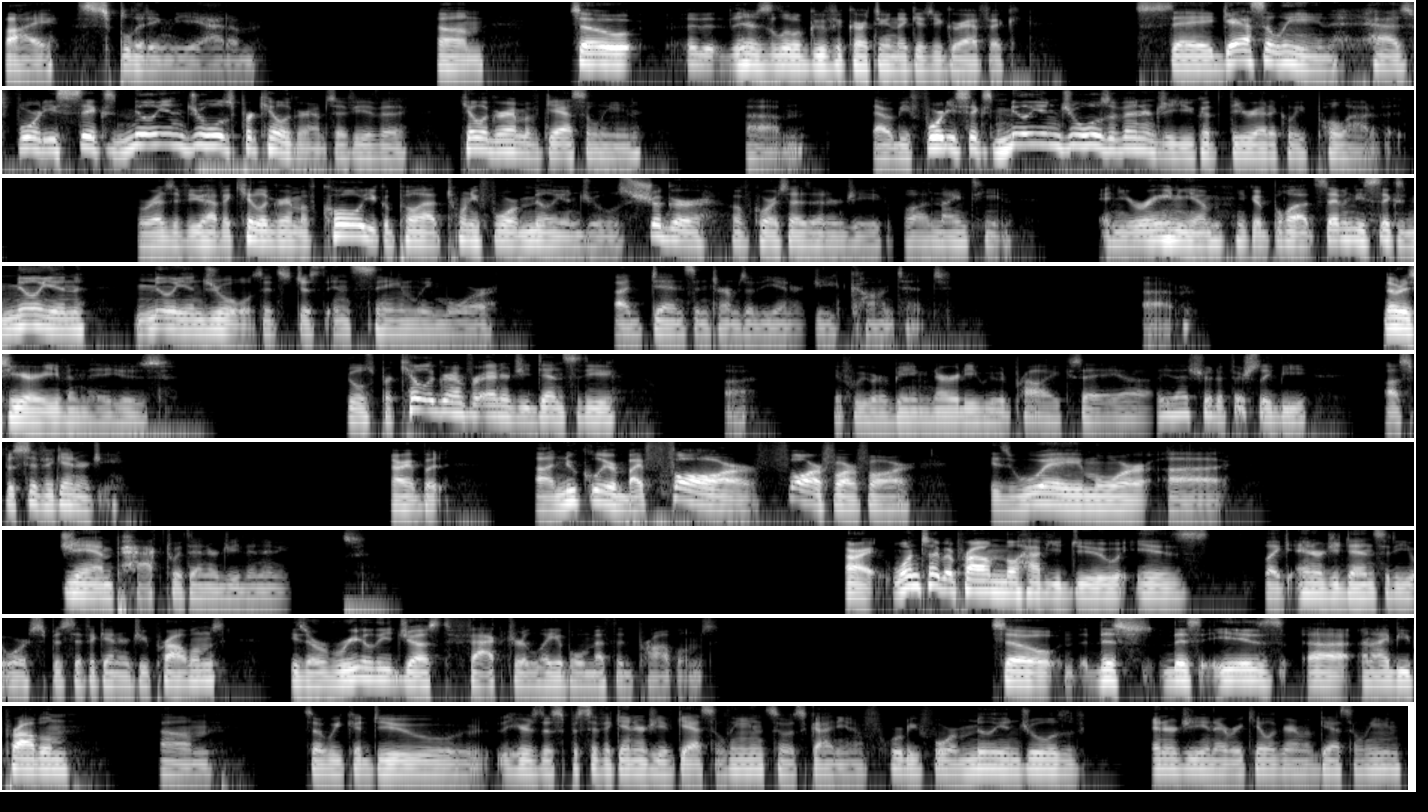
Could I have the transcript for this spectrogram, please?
by splitting the atom. Um, so uh, there's a little goofy cartoon that gives you graphic. Say gasoline has 46 million joules per kilogram. So if you have a kilogram of gasoline, um, that would be 46 million joules of energy you could theoretically pull out of it. Whereas if you have a kilogram of coal, you could pull out 24 million joules. Sugar, of course, has energy. You could pull out 19. And uranium, you could pull out 76 million million joules. It's just insanely more uh, dense in terms of the energy content. Uh, notice here, even they use joules per kilogram for energy density. Uh, if we were being nerdy, we would probably say uh, that should officially be uh, specific energy. All right, but uh, nuclear by far, far, far, far is way more uh, jam packed with energy than anything else. All right, one type of problem they'll have you do is like energy density or specific energy problems. These are really just factor label method problems. So this this is uh, an IB problem. Um, so we could do here's the specific energy of gasoline. So it's got you know 44 million joules of energy in every kilogram of gasoline.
